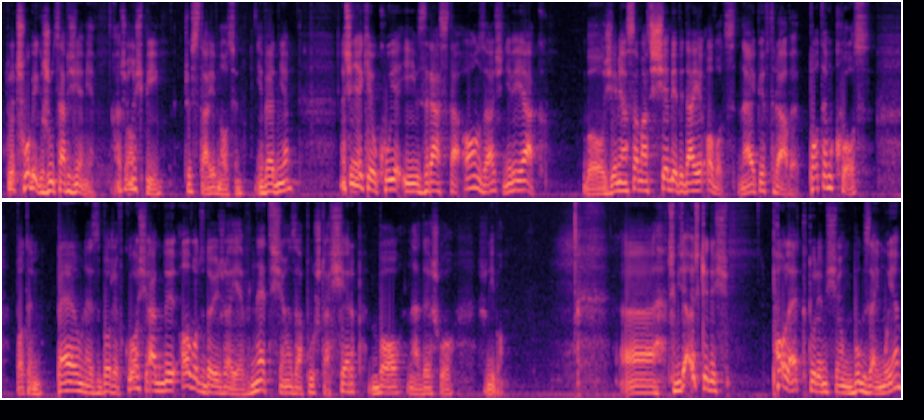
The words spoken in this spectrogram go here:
które człowiek rzuca w ziemię, a czy on śpi, czy wstaje w nocy. I we dnie nasienie kiełkuje i wzrasta, on zaś nie wie jak. Bo ziemia sama z siebie wydaje owoc, najpierw trawę, potem kłos, potem pełne zboże w kłosie, a gdy owoc dojrzeje, wnet się zapuszcza sierp, bo nadeszło żniwo. Eee, czy widziałeś kiedyś pole, którym się Bóg zajmuje?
